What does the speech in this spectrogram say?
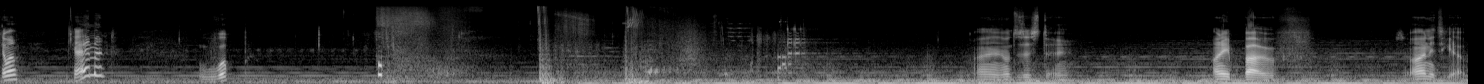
Come on. Come on. Whoop. Whoop. What does this do? I need both. So I need to get up.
